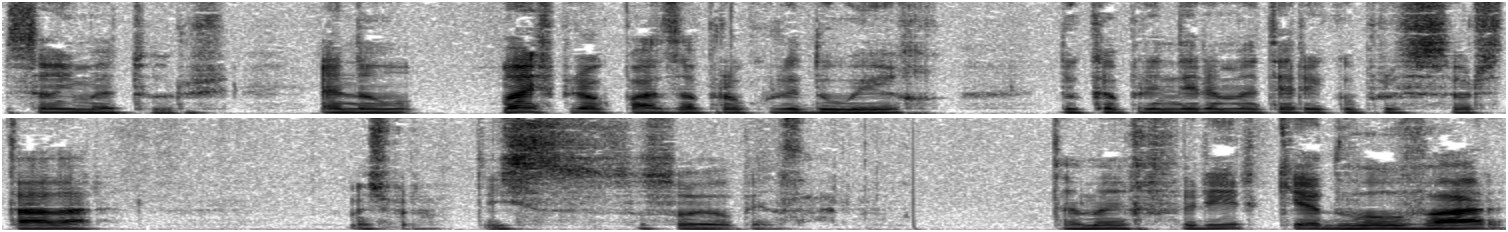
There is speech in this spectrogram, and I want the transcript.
são imaturos, andam mais preocupados à procura do erro do que aprender a matéria que o professor está a dar. Mas pronto, isso sou eu a pensar. Também referir que é de louvar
